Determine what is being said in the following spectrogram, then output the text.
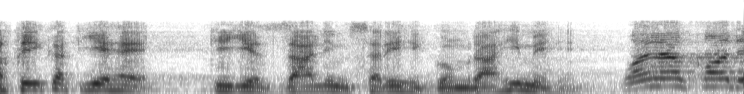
حقیقت یہ ہے کہ یہ ظالم سریح گمراہی میں ہیں۔ ولقد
